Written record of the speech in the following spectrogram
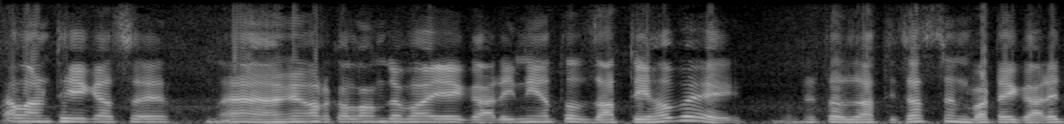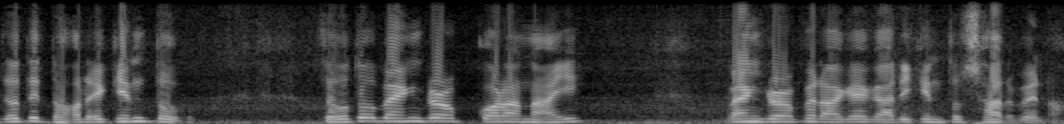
বললাম ঠিক আছে। হ্যাঁ আমি আর কলাম যে, ভাই, এই গাড়ি নিয়ে তো জাতি হবে, উনি তো জাতি চাচ্ছেন বাট এই গাড়ি যদি ধরে কিন্তু যেহেতু ব্যাংক ড্রপ করা নাই ব্যাংক ড্রপের আগে গাড়ি কিন্তু ছাড়বে না।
